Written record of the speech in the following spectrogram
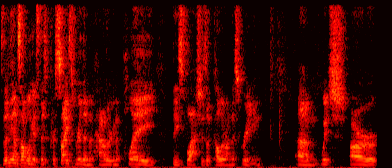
so then the ensemble gets this precise rhythm of how they're going to play these flashes of color on the screen, um, which are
